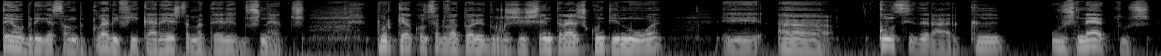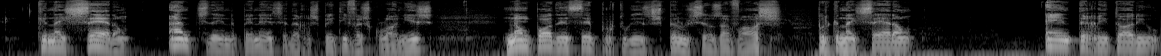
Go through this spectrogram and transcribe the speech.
tem a obrigação de clarificar esta matéria dos netos, porque a Conservatória dos Registros Centrais continua eh, a considerar que os netos que nasceram antes da independência das respectivas colónias não podem ser portugueses pelos seus avós porque nasceram em território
